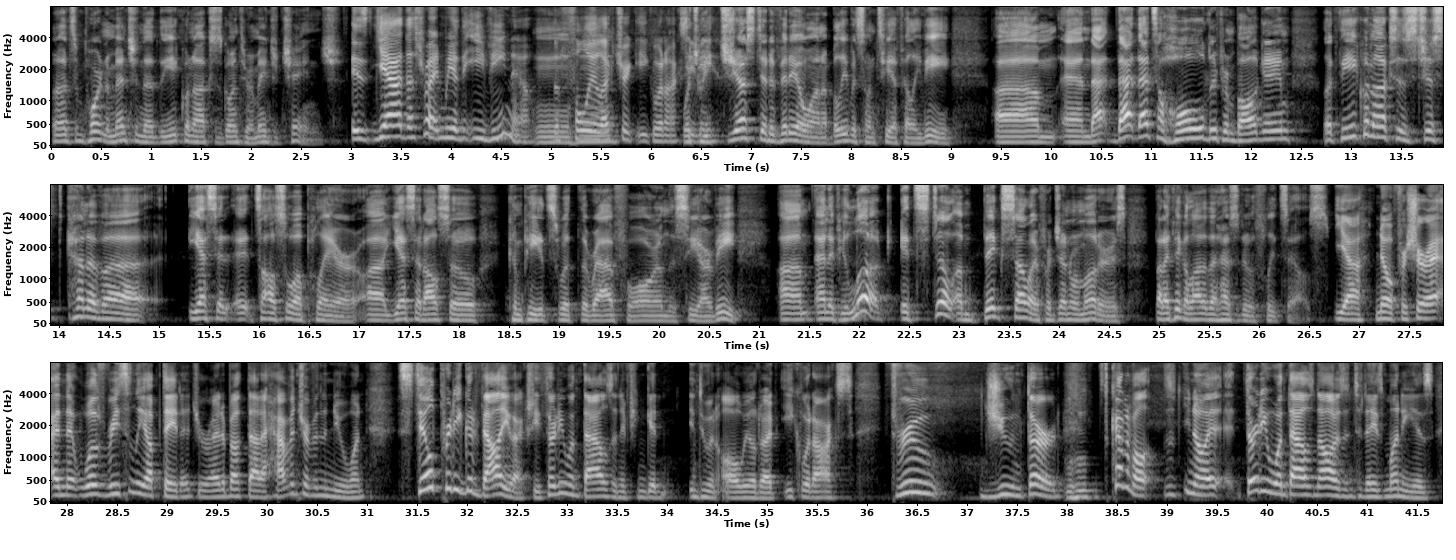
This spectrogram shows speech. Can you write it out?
Well, it's important to mention that the Equinox is going through a major change, Is yeah, that's right. And we have the EV now, the fully electric Equinox Mm-hmm. which EV. we just did a video on. I believe it's on TFL EV. Um, and that, that that's a whole different ballgame. Look, the Equinox is just kind of a yes, it, it's also a player. Uh, yes, it also competes with the RAV4 and the CRV. Um, and if you look, it's still a big seller for General Motors, but I think a lot of that has to do with fleet sales. Yeah, no, for sure. And it was recently updated. You're right about that. I haven't driven the new one. Still pretty good value, actually. 31000 if you can get into an all wheel drive Equinox through June 3rd. It's kind of a, you know, $31,000 in today's money is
